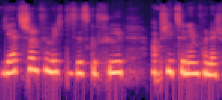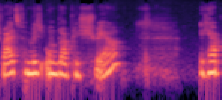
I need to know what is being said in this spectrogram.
jetzt schon für mich dieses Gefühl, Abschied zu nehmen von der Schweiz, für mich unglaublich schwer. Ich habe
